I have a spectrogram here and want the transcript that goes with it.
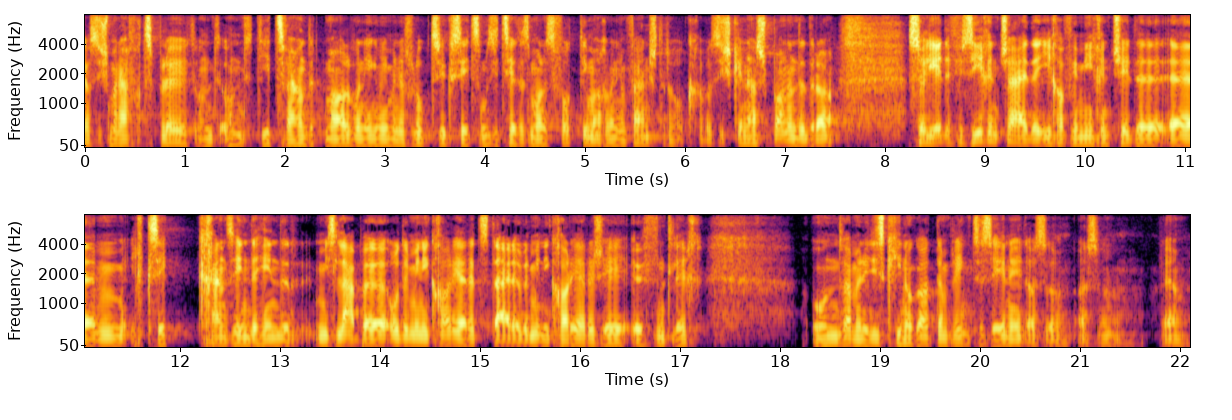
das ist mir einfach zu blöd. Und, und die 200 Mal, wo ich irgendwie in einem Flugzeug sitze, muss ich jetzt jedes Mal ein Foto machen, wenn ich am Fenster hocke. Was ist genau das Spannende daran? Soll jeder für sich entscheiden. Ich habe für mich entschieden, ähm, ich sehe keinen Sinn dahinter, mein Leben oder meine Karriere zu teilen, weil meine Karriere ist eh öffentlich. Und wenn man nicht ins Kino geht, dann bringt es eh nicht. Also, also, ja.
